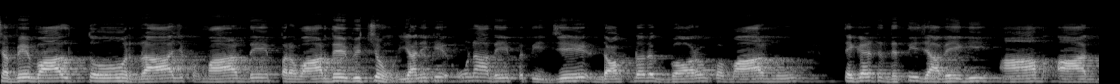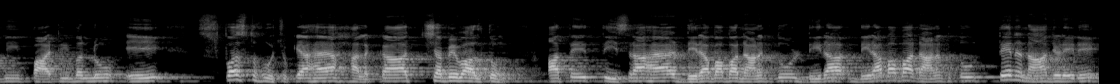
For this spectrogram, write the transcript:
ਚੱਬੇਵਾਲ ਤੋਂ ਰਾਜ ਕੁਮਾਰ ਦੇ ਪਰਿਵਾਰ ਦੇ ਵਿੱਚੋਂ, ਯਾਨੀ ਕਿ ਉਹਨਾਂ ਦੇ ਭਤੀਜੇ ਡਾਕਟਰ ਗੌਰਵ ਕੁਮਾਰ ਨੂੰ ਟਿਕਟ ਦਿੱਤੀ ਜਾਵੇਗੀ। ਆਮ ਆਦਮੀ ਪਾਰਟੀ ਵੱਲੋਂ ਇਹ ਸਪਸ਼ਟ ਹੋ ਚੁੱਕਿਆ ਹੈ, ਹਲਕਾ ਚੱਬੇਵਾਲ ਤੋਂ। ਅਤੇ ਤੀਸਰਾ ਹੈ, ਡੇਰਾ ਬਾਬਾ ਨਾਨਕ ਤੋਂ। ਡੇਰਾ ਡੇਰਾ ਬਾਬਾ ਨਾਨਕ ਤੋਂ ਤਿੰਨ ਨਾਂ ਜਿਹੜੇ ਨੇ,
